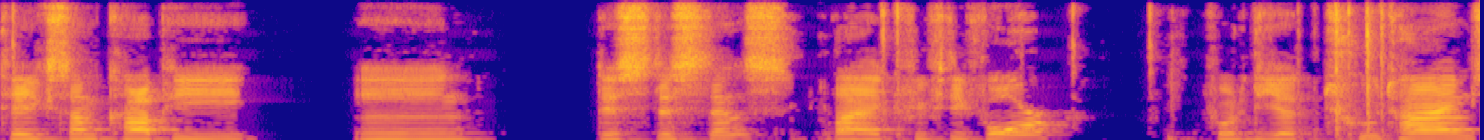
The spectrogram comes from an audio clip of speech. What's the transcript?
take some copy in this distance, like 54 for the two times,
